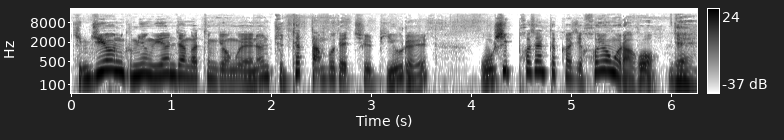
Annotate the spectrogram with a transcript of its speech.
김지현 금융위원장 같은 경우에는 주택담보대출 비율을 50%까지 허용을 하고 네.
